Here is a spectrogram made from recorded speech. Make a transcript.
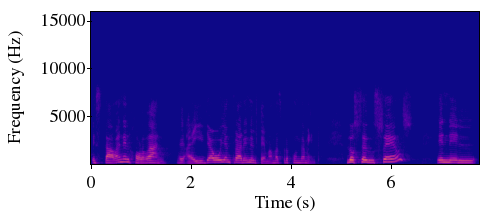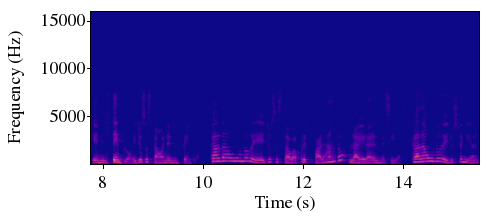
Estaba en el Jordán. Eh, ahí ya voy a entrar en el tema más profundamente. Los seduceos en el, en el templo, ellos estaban en el templo. Cada uno de ellos estaba preparando la era del Mesías. Cada uno de ellos tenían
